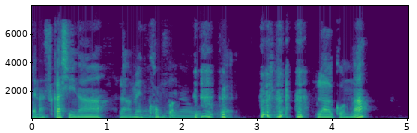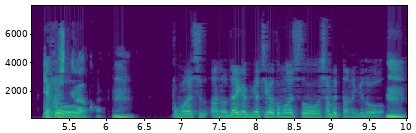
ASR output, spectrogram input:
や、懐かしいなラーメンコンパ ラーコンな？略してラーコン。うん。友達と、あの、大学が違う友達と喋ったんだけど、うん。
